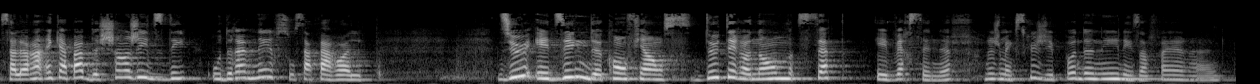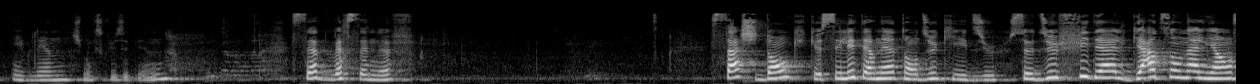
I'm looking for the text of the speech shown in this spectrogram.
ça le rend incapable de changer d'idée ou de revenir sur sa parole. Dieu est digne de confiance. Deutéronome 7 et verset 9. Là, je m'excuse, j'ai pas donné les affaires à Evelyne. Je m'excuse, Evelyne. 7, verset 9. Sache donc que c'est l'Éternel ton Dieu qui est Dieu. Ce Dieu fidèle garde son alliance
